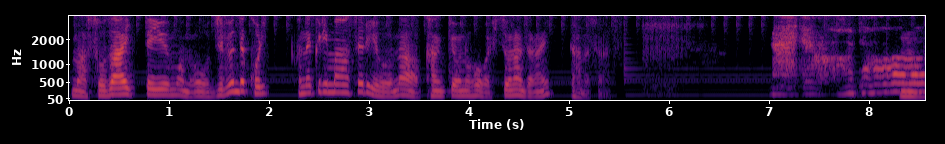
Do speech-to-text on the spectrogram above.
まあ、素材っていうものを自分でこねくり回せるような環境の方が必要なんじゃない？って話なんです。なるほど、うん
